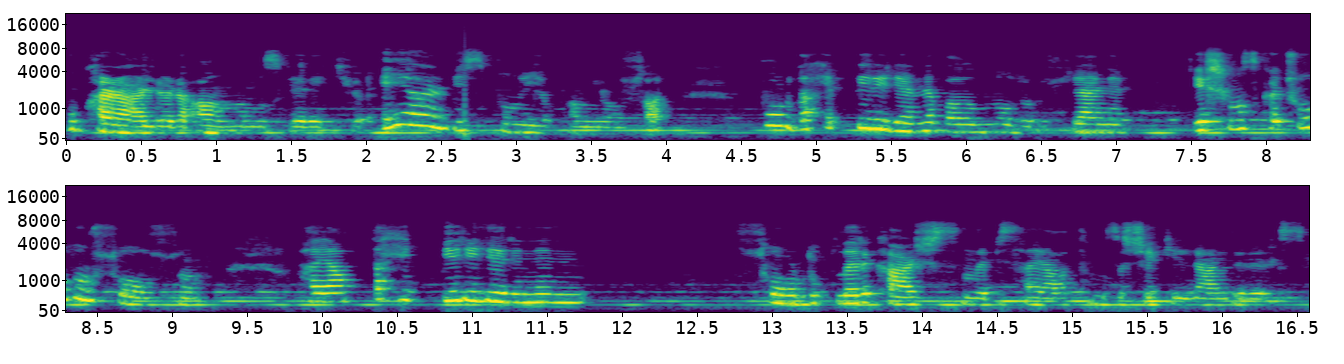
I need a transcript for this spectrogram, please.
bu kararları almamız gerekiyor. Eğer biz bunu yapamıyorsak burada hep birilerine bağımlı oluruz. Yani yaşımız kaç olursa olsun hayatta hep birilerinin sordukları karşısında biz hayatımızı şekillendiririz.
